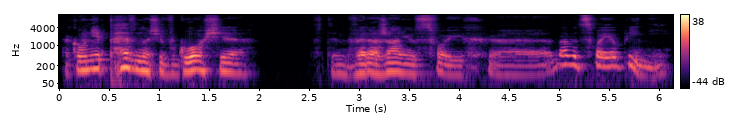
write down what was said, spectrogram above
taką niepewność w głosie, w tym wyrażaniu swoich, e, nawet swojej opinii.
